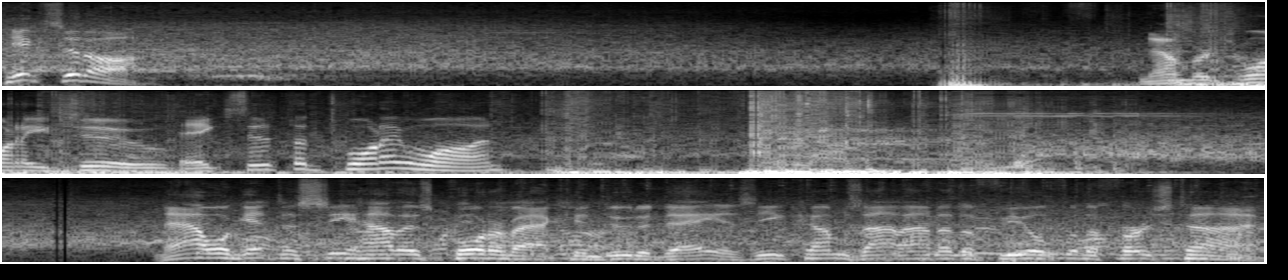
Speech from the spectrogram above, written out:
Kicks it off. Number 22 takes it the 21. Now we'll get to see how this quarterback can do today as he comes out onto the field for the first time.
